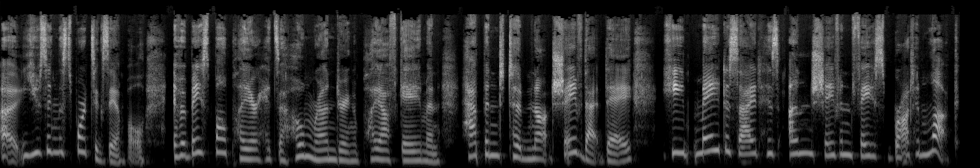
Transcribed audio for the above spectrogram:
Uh, using the sports example, if a baseball player hits a home run during a playoff game and happened to not shave that day, he may decide his unshaven face brought him luck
